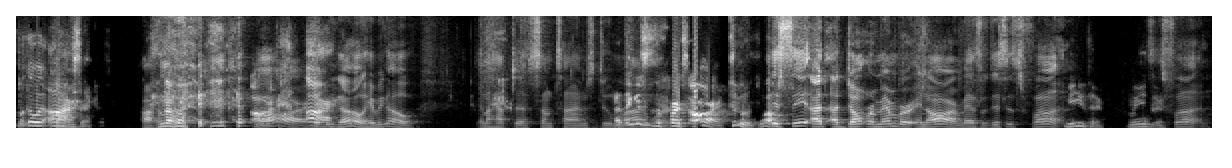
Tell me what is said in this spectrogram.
we'll go with R. Five. R. No. R. R. Here R. we go. Here we go. And I have to sometimes do. I think this is the first R too, as well. This it. I, I don't remember an R, man. So this is fun. Me either. Me This either. is fun.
